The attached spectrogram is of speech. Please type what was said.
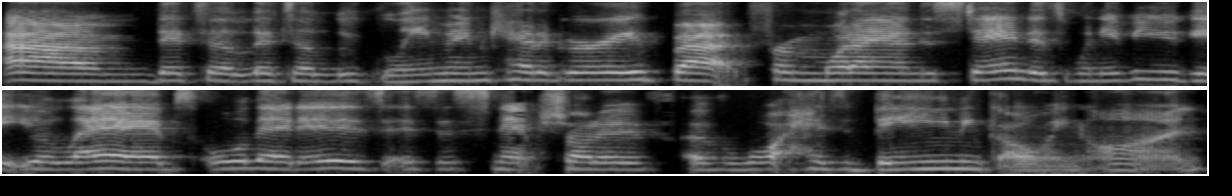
Um, that's a that's a Luke Leaman category. But from what I understand, is whenever you get your labs, all that is is a snapshot of of what has been going on.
